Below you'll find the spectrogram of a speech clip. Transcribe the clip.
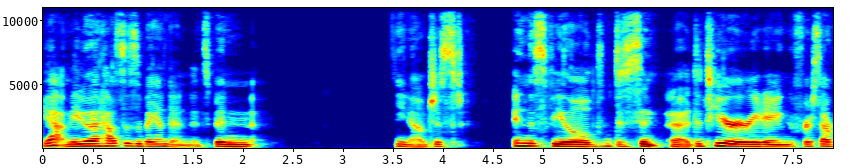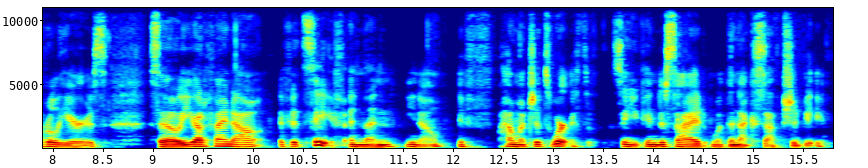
Yeah, maybe that house is abandoned. It's been, you know, just in this field, dis uh, deteriorating for several years. So you got to find out if it's safe and then, you know, if how much it's worth so you can decide what the next step should be.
